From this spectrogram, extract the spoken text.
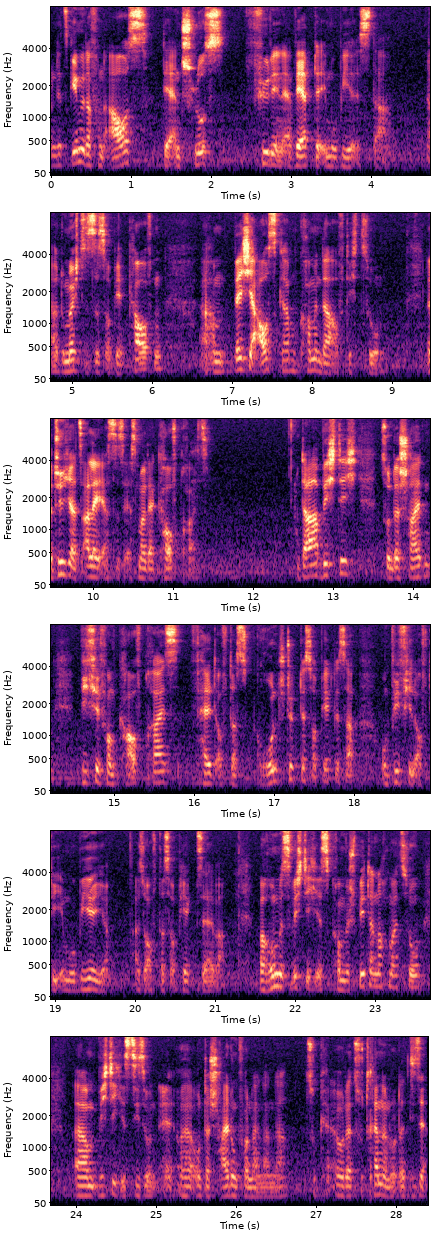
Und jetzt gehen wir davon aus, der Entschluss für den Erwerb der Immobilie ist da. Ja, du möchtest das Objekt kaufen. Ähm, welche Ausgaben kommen da auf dich zu? Natürlich als allererstes erstmal der Kaufpreis. Da wichtig zu unterscheiden, wie viel vom Kaufpreis fällt auf das Grundstück des Objektes ab und wie viel auf die Immobilie, also auf das Objekt selber. Warum es wichtig ist, kommen wir später nochmal zu. Ähm, wichtig ist diese äh, Unterscheidung voneinander zu, oder zu trennen oder diese, äh,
